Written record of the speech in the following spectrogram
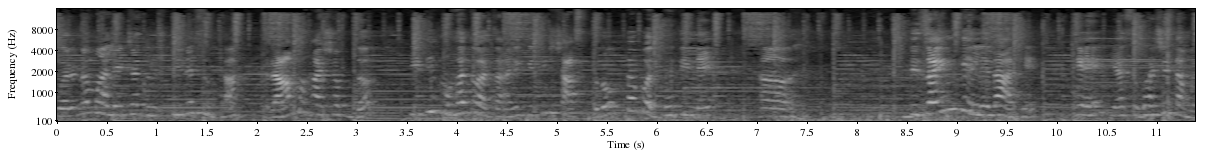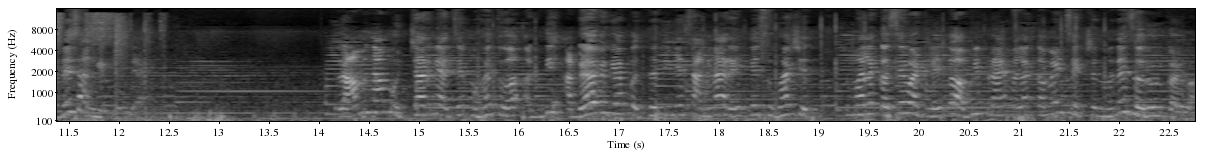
वर्णमालेच्या दृष्टीने सुद्धा राम हा शब्द किती महत्त्वाचा आणि किती शास्त्रोक्त पद्धतीने डिझाईन केलेला आहे हे या सुभाषितामध्ये सांगितलेले आहे. रामनाम उच्चारण्याचे महत्त्व अगदी आगळ्या वेगळ्या पद्धतीने सांगणारे हे सुभाषित तुम्हाला कसे वाटले तो अभिप्राय मला कमेंट सेक्शनमध्ये जरूर कळवा.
